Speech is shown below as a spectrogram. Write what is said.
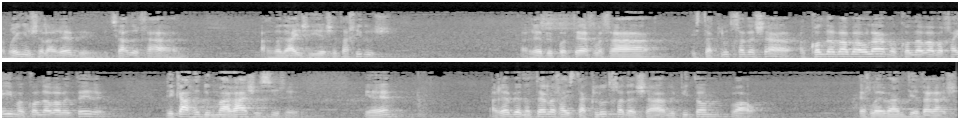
בפברניאנס של הרבה, בצד אחד, אז ודאי שיש את החידוש. הרבה פותח לך הסתכלות חדשה על כל דבר בעולם, על כל דבר בחיים, על כל דבר בתרם. ניקח לדוגמה רש"י שיחה. כן? הרב נותן לך הסתכלות חדשה ופתאום, וואו, איך לא הבנתי את הרש"י?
